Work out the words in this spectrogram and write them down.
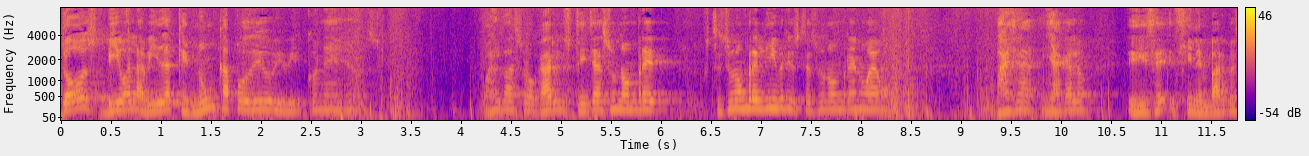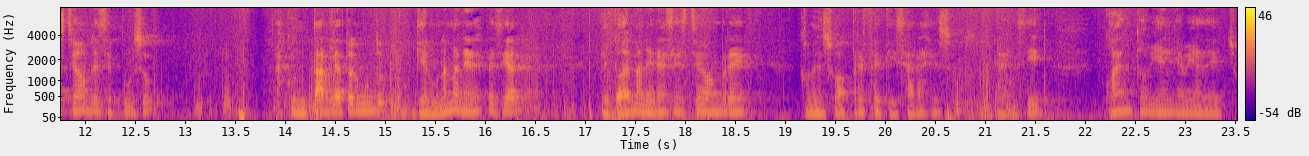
Dos, viva la vida que nunca ha podido vivir con ellos. Vuelva a su hogar y usted ya es un hombre, usted es un hombre libre, usted es un hombre nuevo vaya y hágalo. Y dice, sin embargo, este hombre se puso a contarle a todo el mundo de alguna manera especial. De todas maneras, este hombre comenzó a profetizar a Jesús y a decir cuánto bien le había hecho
